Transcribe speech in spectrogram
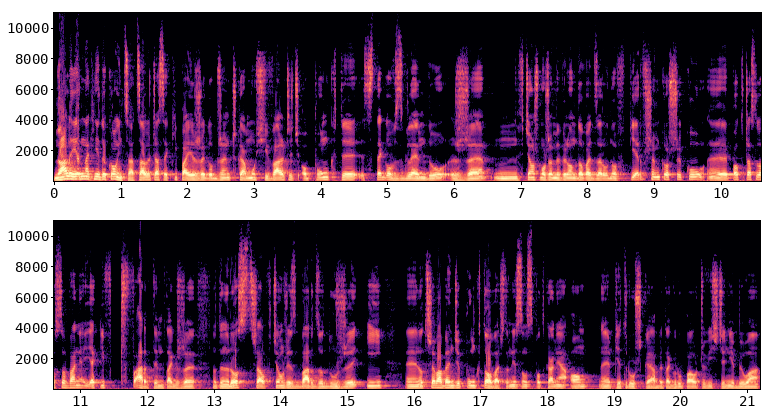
No ale jednak nie do końca. Cały czas ekipa Jerzego Brzęczka musi walczyć o punkty z tego względu, że mm, wciąż możemy wylądować zarówno w pierwszym koszyku e, podczas losowania, jak i w czwartym. Także no, ten rozstrzał wciąż jest bardzo duży i no, trzeba będzie punktować. To nie są spotkania o pietruszkę, aby ta grupa oczywiście nie była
